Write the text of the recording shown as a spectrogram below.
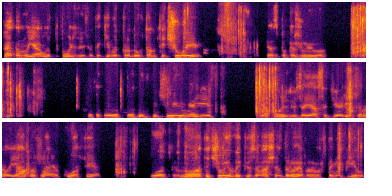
Поэтому я вот пользуюсь вот таким вот продуктом Течуи. Сейчас покажу его. Вот такой вот продукт Течуи у меня есть. Я пользуюсь Tea Original, я обожаю кофе. Вот. Ну, а Течуи выпью за ваше здоровье, потому что не пил.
